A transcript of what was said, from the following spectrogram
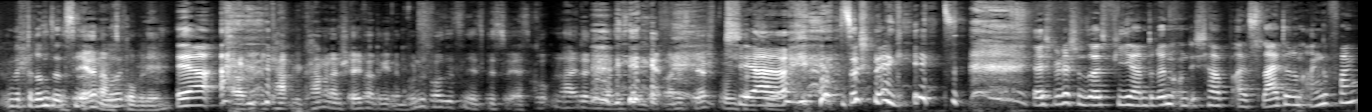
mit drin sitzen. Das Ehrenamtsproblem. Ja. Aber wie, kam, wie kam man dann stellvertretende Bundesvorsitzende? Jetzt bist du erst Gruppenleiterin. Wann ist, der, wann ist der Sprung Ja, so schnell geht's. Ja, ich bin ja schon seit vier Jahren drin und ich habe als Leiterin angefangen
